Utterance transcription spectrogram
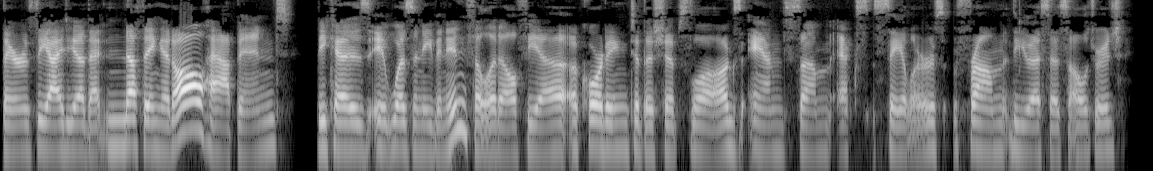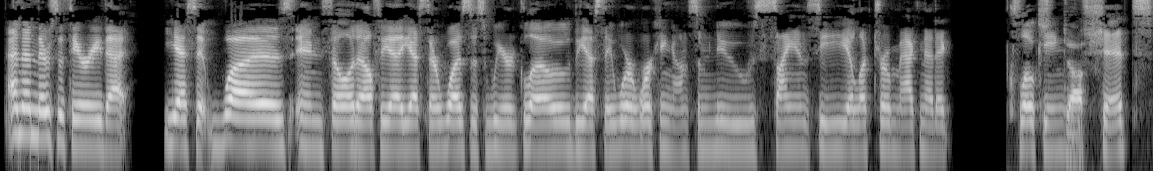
there's the idea that nothing at all happened because it wasn't even in Philadelphia, according to the ship's logs and some ex sailors from the USS Eldridge. And then there's the theory that yes, it was in Philadelphia. Yes, there was this weird glow. Yes, they were working on some new sciency electromagnetic cloaking Stuff. shit.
